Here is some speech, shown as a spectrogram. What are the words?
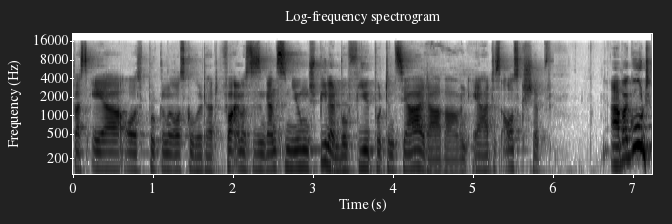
was er aus Brooklyn rausgeholt hat. Vor allem aus diesen ganzen jungen Spielern, wo viel Potenzial da war und er hat es ausgeschöpft. Aber gut,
